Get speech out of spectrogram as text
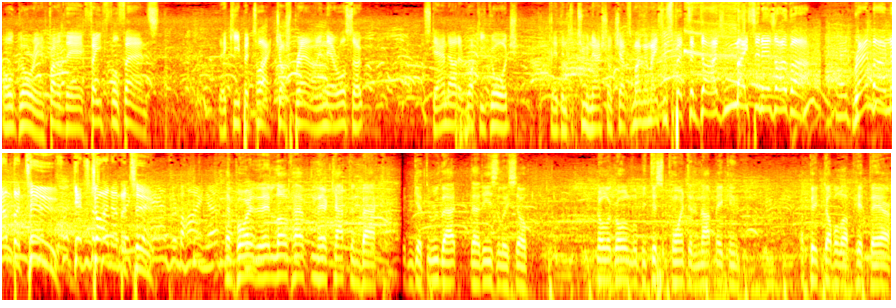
Old Glory in front of their faithful fans. They keep it tight. Josh Brown in there also. Stand out at Rocky Gorge. Led them to two national champs. Mungo Mason spits and dives. Mason is over. Rambo number two gets try number Make sure the two. Hands are behind you. And boy, they love having their captain back. Couldn't get through that that easily. So Nola Gold will be disappointed in not making a big double up hit there.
